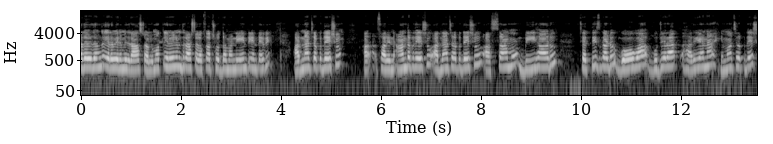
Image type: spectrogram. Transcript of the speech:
అదేవిధంగా ఇరవై ఎనిమిది రాష్ట్రాలు. మొత్తం ఇరవై ఎనిమిది రాష్ట్రాలు. ఒకసారి చూద్దామండి. ఏంటి ఏంటి అవి? అరుణాచల్ ప్రదేశ్ సారీ ఆంధ్రప్రదేశ్ అరుణాచల్ ప్రదేశ్ అస్సాము బీహారు ఛత్తీస్గఢ్ గోవా గుజరాత్ హర్యానా హిమాచల్ ప్రదేశ్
